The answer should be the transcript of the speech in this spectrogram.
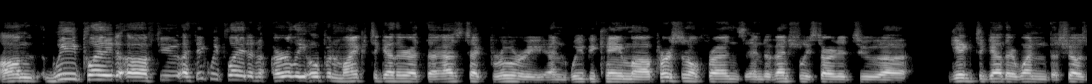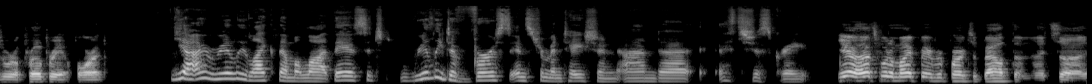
Um, we played a few. I think we played an early open mic together at the Aztec Brewery, and we became uh, personal friends, and eventually started to uh, gig together when the shows were appropriate for it. Yeah, I really like them a lot. They have such really diverse instrumentation, and uh, it's just great. Yeah, that's one of my favorite parts about them. It's uh,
